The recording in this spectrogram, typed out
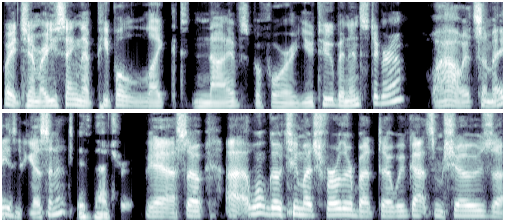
Wait, Jim, are you saying that people liked knives before YouTube and Instagram? Wow, it's amazing, isn't it? Is that true? Yeah. So uh, I won't go too much further, but uh, we've got some shows uh,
